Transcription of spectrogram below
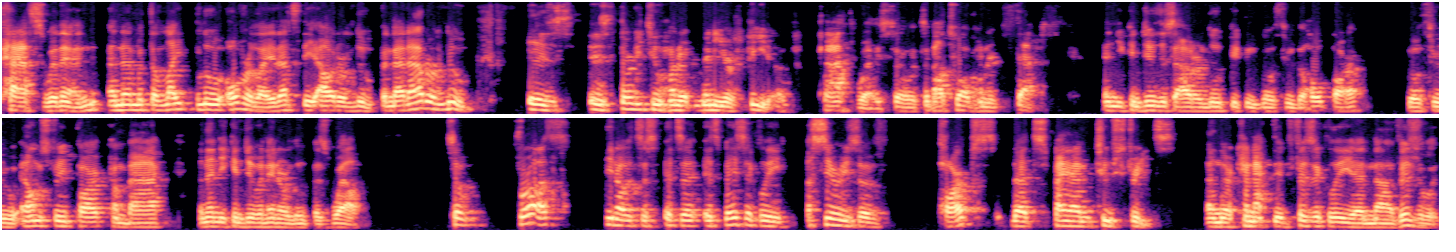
paths within. And then with the light blue overlay that's the outer loop. And that outer loop is is 3200 linear feet of pathway. So it's about 1,200 steps. And you can do this outer loop. You can go through the whole park, go through Elm Street Park, come back, and then you can do an inner loop as well. So for us, you know, it's a, it's a it's basically a series of parks that span two streets, and they're connected physically and uh, visually.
